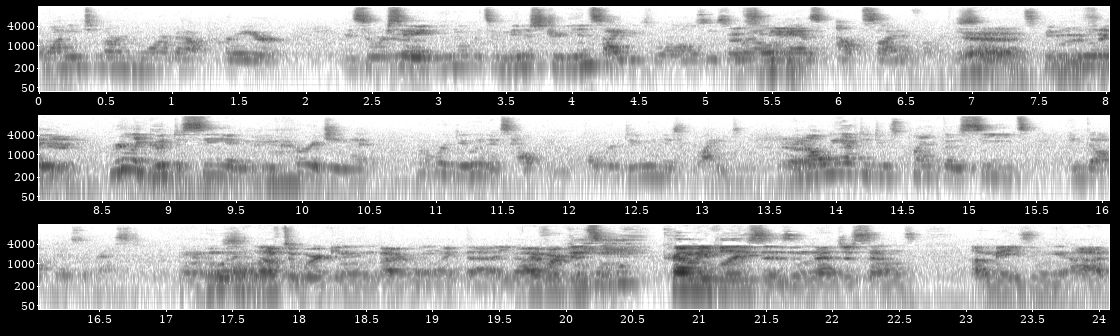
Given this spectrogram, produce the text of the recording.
Oh. wanting to learn more about prayer. And so we're Yeah. saying, you know, it's a ministry inside these walls as That's well neat. as outside of them. Yeah, so it's been really, figured? really good to see and Mhm. encouraging that what we're doing is helping. What we're doing is right. Yeah. And all we have to do is plant those seeds, and God does the rest. And who wouldn't love to work in an environment like that? You know, I've worked in some crummy places, and that just sounds amazing. Uh,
